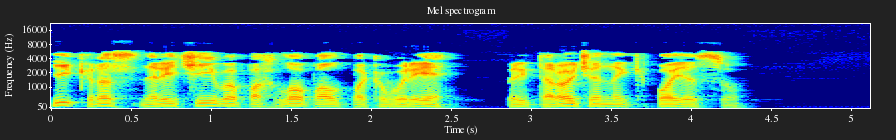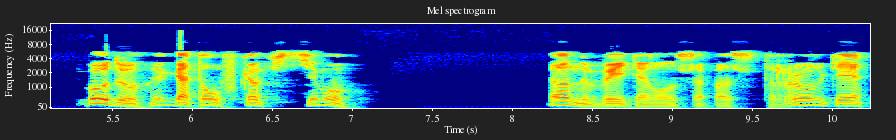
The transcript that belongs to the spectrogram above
и красноречиво похлопал по кобуре, притороченной к поясу. «Буду готов ко всему». Он вытянулся по струнке,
